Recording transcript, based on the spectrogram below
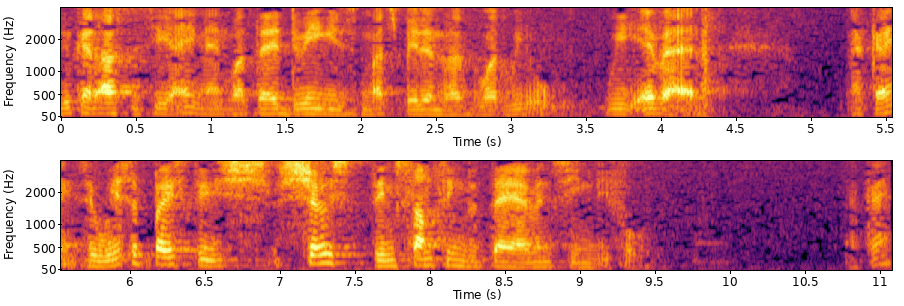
look at us and see, hey man, what they're doing is much better than what we, we ever had. Okay, so we're supposed to sh- show them something that they haven't seen before. Okay,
